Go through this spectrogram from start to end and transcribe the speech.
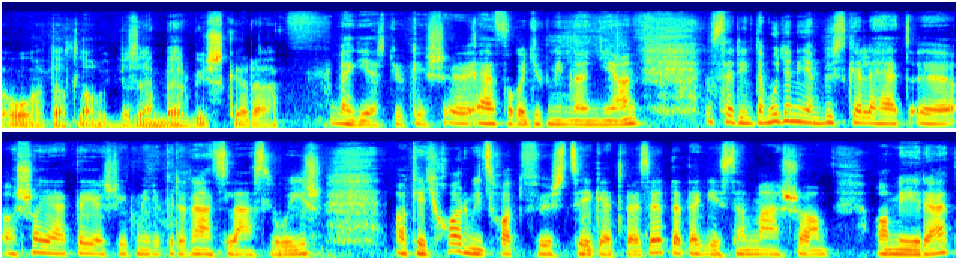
Óhatatlan, hogy az ember büszke rá. Megértjük és elfogadjuk mindannyian. Szerintem ugyanilyen büszke lehet a saját teljesítményükre Rácz László is, aki egy 36 fős céget vezet, tehát egészen más a, a méret,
